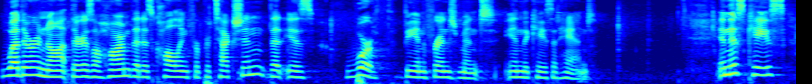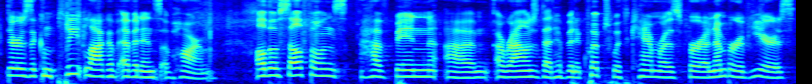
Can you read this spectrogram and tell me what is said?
whether or not there is a harm that is calling for protection that is worth the infringement in the case at hand. In this case, there is a complete lack of evidence of harm. Although cell phones have been um, around that have been equipped with cameras for a number of years,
